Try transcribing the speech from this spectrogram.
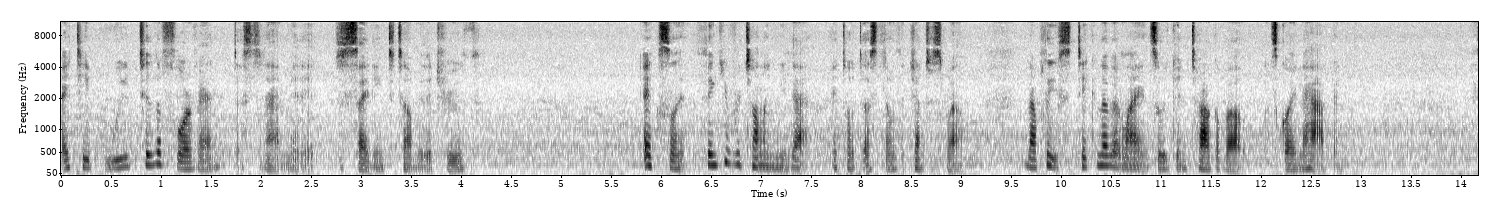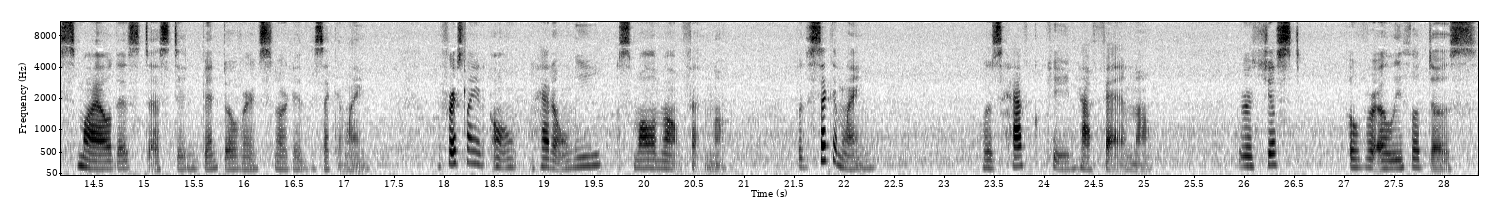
I taped weed to the floor van, Dustin admitted, deciding to tell me the truth. Excellent. Thank you for telling me that, I told Dustin with a gentle smile. Now, please take another line so we can talk about what's going to happen. I smiled as Dustin bent over and snorted the second line. The first line had only a small amount of fentanyl, but the second line was half cocaine, half fentanyl. There was just over a lethal dose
